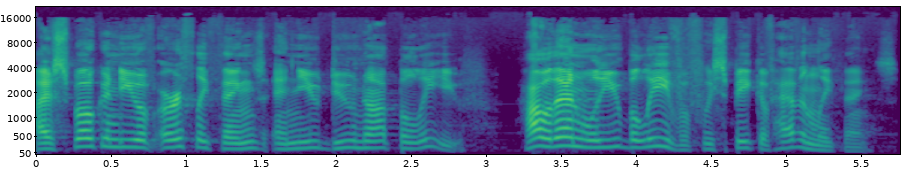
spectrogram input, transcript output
I have spoken to you of earthly things, and you do not believe. How then will you believe if we speak of heavenly things?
